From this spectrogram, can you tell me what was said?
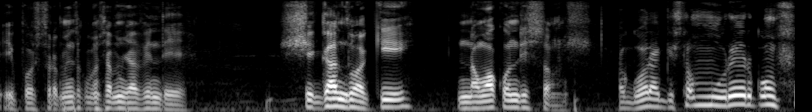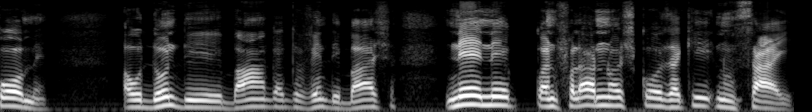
e posteriormente começamos a vender. Chegando aqui, não há condições. Agora que estão a morrer com fome. Ao dono de banca que vem de baixa, nem, nem quando falaram nós coisas aqui, não sai.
